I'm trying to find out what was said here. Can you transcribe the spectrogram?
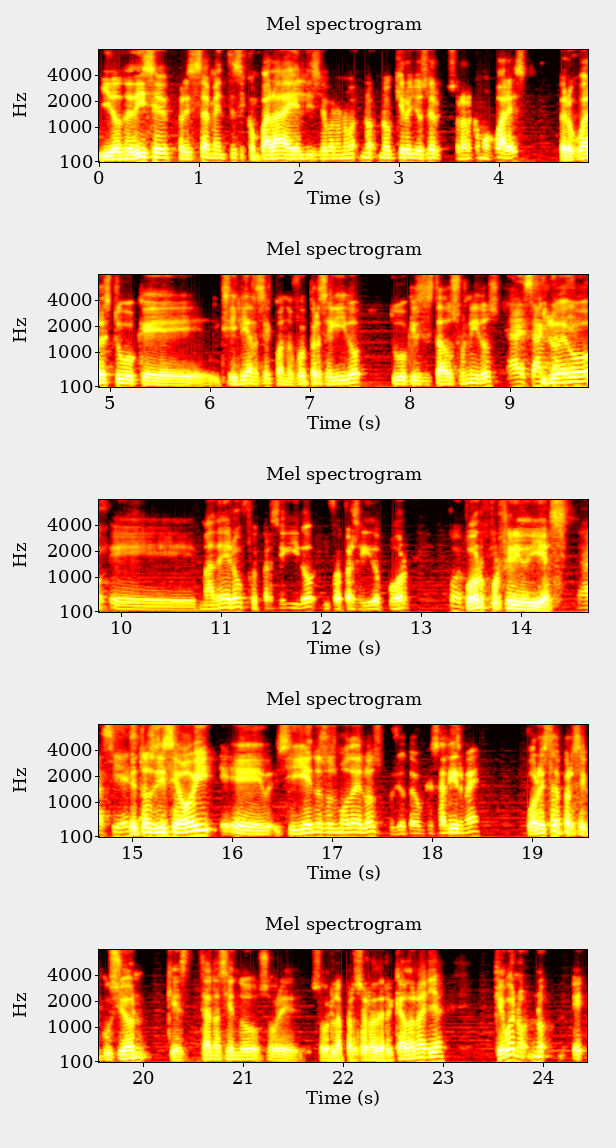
y donde dice, precisamente se compara a él, dice, bueno, no, no, quiero yo ser, sonar como Juárez, pero Juárez tuvo que exiliarse cuando fue perseguido, tuvo que irse a Estados Unidos, ah, y luego eh, Madero fue perseguido y fue perseguido por, por, Porfirio Díaz. Así es. Entonces dice, hoy, eh, siguiendo esos modelos, pues yo tengo que salirme, por esta persecución que están haciendo sobre, sobre la persona de Ricardo Anaya, que bueno, no, eh,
